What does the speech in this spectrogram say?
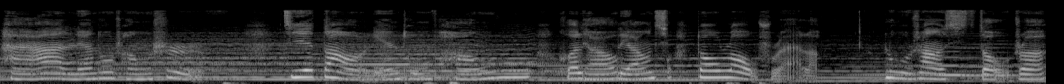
海岸连同城市，街道连同房屋和桥梁都露出来了。路上走着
